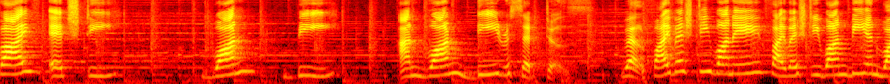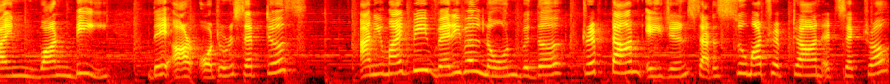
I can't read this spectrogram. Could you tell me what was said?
5-HT1B and 1D receptors. Well, 5-HT1A, 5-HT1B and 1D, they are autoreceptors and you might be very well known with the triptan agents that is sumatriptan etc.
